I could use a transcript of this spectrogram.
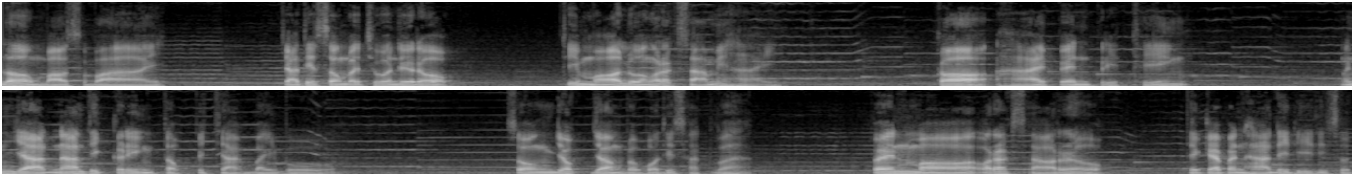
โล่งเบาสบาย จากที่ทรงประชวรด้วยโรค ที่หมอหลวงรักษาไม่หาย ก็หายเป็นปริดทิ้ง เหมือนหยาดน้ำที่กริ่งตกไปจากใบบัวทรงยกย่องพระโพธิสัตว์ว่า เป็นหมอรักษาโรคที่แก้ปัญหาได้ดีที่สุด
